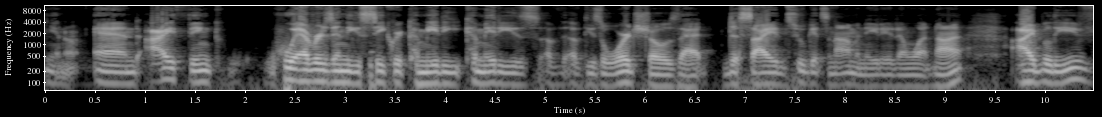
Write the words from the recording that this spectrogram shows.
You know, and I think whoever's in these secret committee committees of of these award shows that decides who gets nominated and whatnot, I believe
